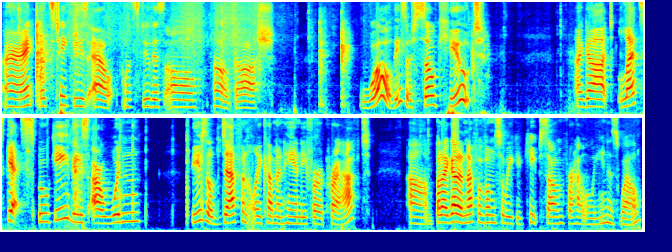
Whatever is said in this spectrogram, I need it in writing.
All right, let's take these out. Let's do this all. Oh gosh. Whoa, these are so cute. I got Let's Get Spooky. These are wooden. These will definitely come in handy for a craft. Um, but I got enough of them so we could keep some for Halloween as well.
